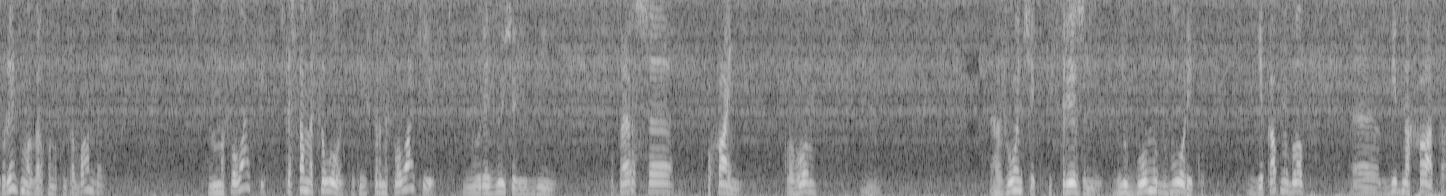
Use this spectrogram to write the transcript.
туризму, за рахунок контрабанди. На Словацькій те ж саме село, тільки зі сторони Словакії, ну разюча відмінність. По-перше, охайність. Кругом газончик підстрижений в будь-якому дворіку. Яка б не була б е, бідна хата,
